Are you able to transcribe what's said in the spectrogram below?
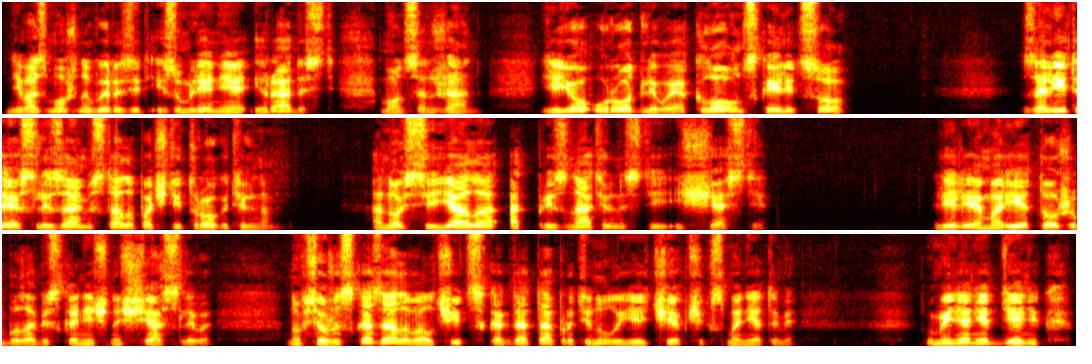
Невозможно выразить изумление и радость Монсен-Жан. Ее уродливое, клоунское лицо, залитое слезами, стало почти трогательным. Оно сияло от признательности и счастья. Лилия Мария тоже была бесконечно счастлива, но все же сказала волчица, когда та протянула ей чепчик с монетами. — У меня нет денег,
